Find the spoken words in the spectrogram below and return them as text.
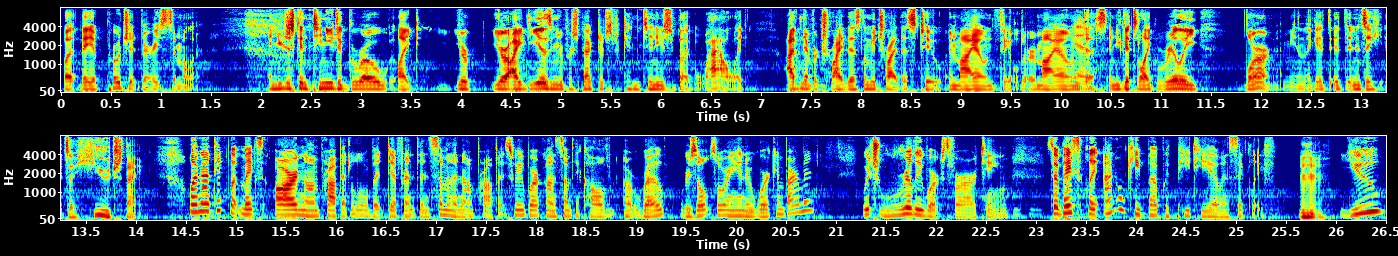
but they approach it very similar. And you just continue to grow like your your ideas and your perspective just continues to be like, wow, like I've never tried this. Let me try this too in my own field or in my own Yeah. this, and you get to like really learn. I mean, like it, it, it's a it's a huge thing. Well, and I think what makes our nonprofit a little bit different than some of the nonprofits, we work on something called a ROW, results oriented work environment, which really works for our team. Mm-hmm. So basically, I don't keep up with PTO and sick leave. Mm-hmm. You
